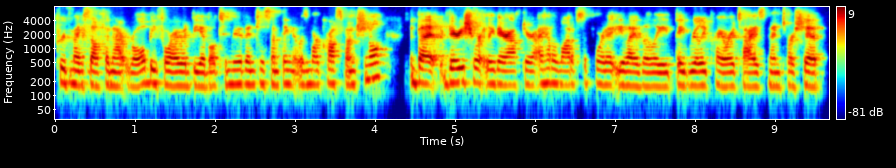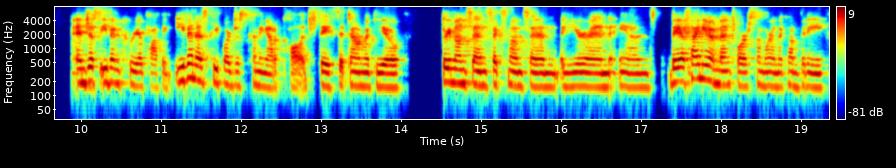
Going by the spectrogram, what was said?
prove myself in that role before I would be able to move into something that was more cross functional. But very shortly thereafter, I had a lot of support at Eli Lilly. They really prioritized mentorship and just even career pathing. Even as people are just coming out of college, they sit down with you three months in, six months in, a year in, and they assign you a mentor somewhere in the company.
